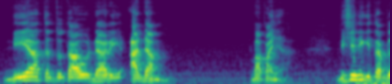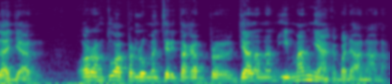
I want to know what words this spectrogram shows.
Dia tentu tahu dari Adam, bapaknya. Di sini kita belajar orang tua perlu menceritakan perjalanan imannya kepada anak-anak,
